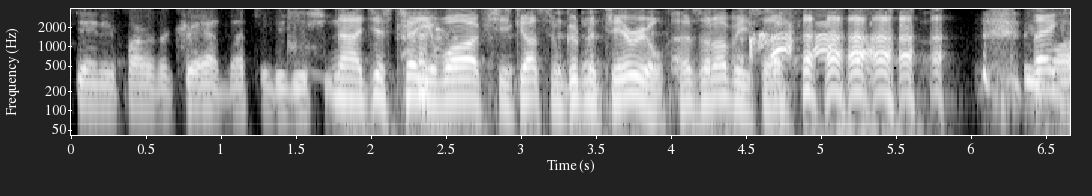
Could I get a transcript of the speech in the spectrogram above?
stand in front of a crowd. That's a big issue. No, just tell your wife she's got some good material. That's what I'll be saying. Thanks,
